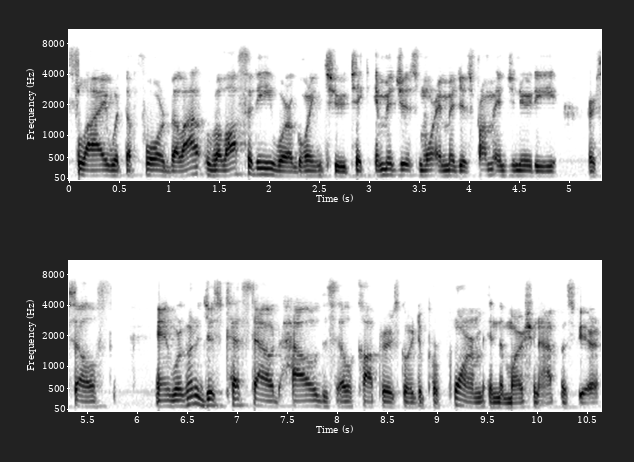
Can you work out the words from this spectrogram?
fly with the forward velo velocity. We're going to take images, more images from Ingenuity herself, and we're going to just test out how this helicopter is going to perform in the Martian atmosphere.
